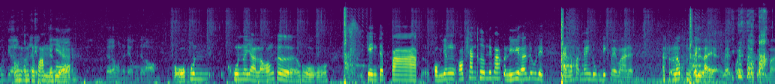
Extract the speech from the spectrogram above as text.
คุณเจอโอ้รยถผมโอ้ยแล้วจะเดี๋ยวคว่ำคุณไอ้จะเหี้ยร้องเจอรถผมแล้วเดี๋ยวคุณจะร้อง โอ้คุณ คุณนะอย่าร้องเถอะโอ้โห เก่งแต่ปาก ผมยังออปชั่นเพิ่มได้มากกว่านี้อีกแล้วดูดิแผงน้ำมันแม่งดูดิกไปมาเนี่ยอะแล้วคุณเป็นไรอะแม่งปล่อยไปก่อนมา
